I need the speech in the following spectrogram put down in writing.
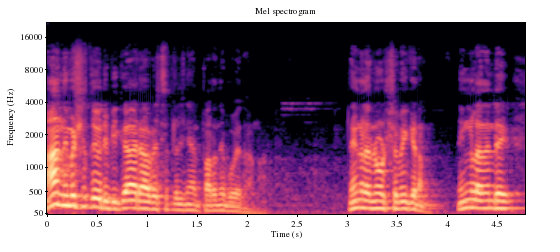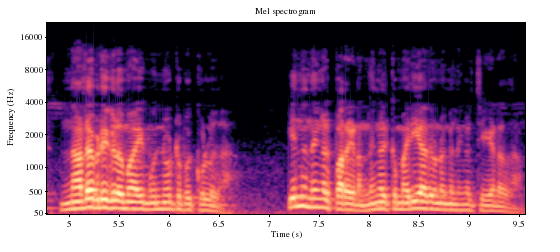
ആ നിമിഷത്തെ ഒരു വികാരാവേശത്തിൽ ഞാൻ പറഞ്ഞു പോയതാണ്. നിങ്ങൾ എന്നോട് ക്ഷമിക്കണം. നിങ്ങൾ അതിന്റെ നടപടികളുമായി മുന്നോട്ട് പോയിക്കൊള്ളുക. എന്ന് നിങ്ങൾ പറയണം. നിങ്ങൾക്ക് മര്യാദ ഉണ്ടെങ്കിൽ നിങ്ങൾ ചെയ്യേണ്ടതാണ്.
